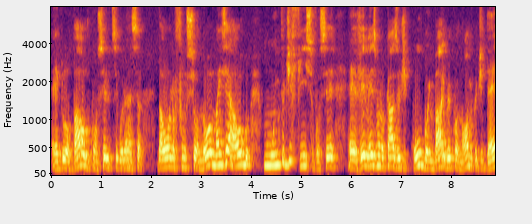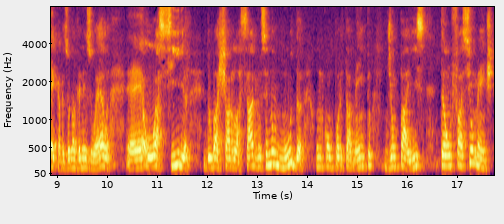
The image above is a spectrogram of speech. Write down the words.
é, global do Conselho de Segurança da ONU funcionou, mas é algo muito difícil. Você é, vê mesmo no caso de Cuba, o embargo econômico de décadas, ou na Venezuela, é, ou a Síria do Bashar al-Assad, você não muda um comportamento de um país tão facilmente.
